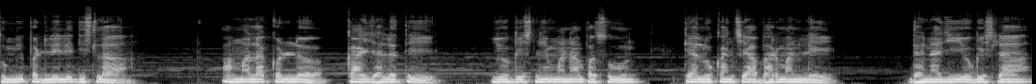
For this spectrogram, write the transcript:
तुम्ही पडलेले दिसला. आम्हाला कळलं काय झालं ते. योगेशने मनापासून त्या लोकांचे आभार मानले. धनाजी योगेशला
